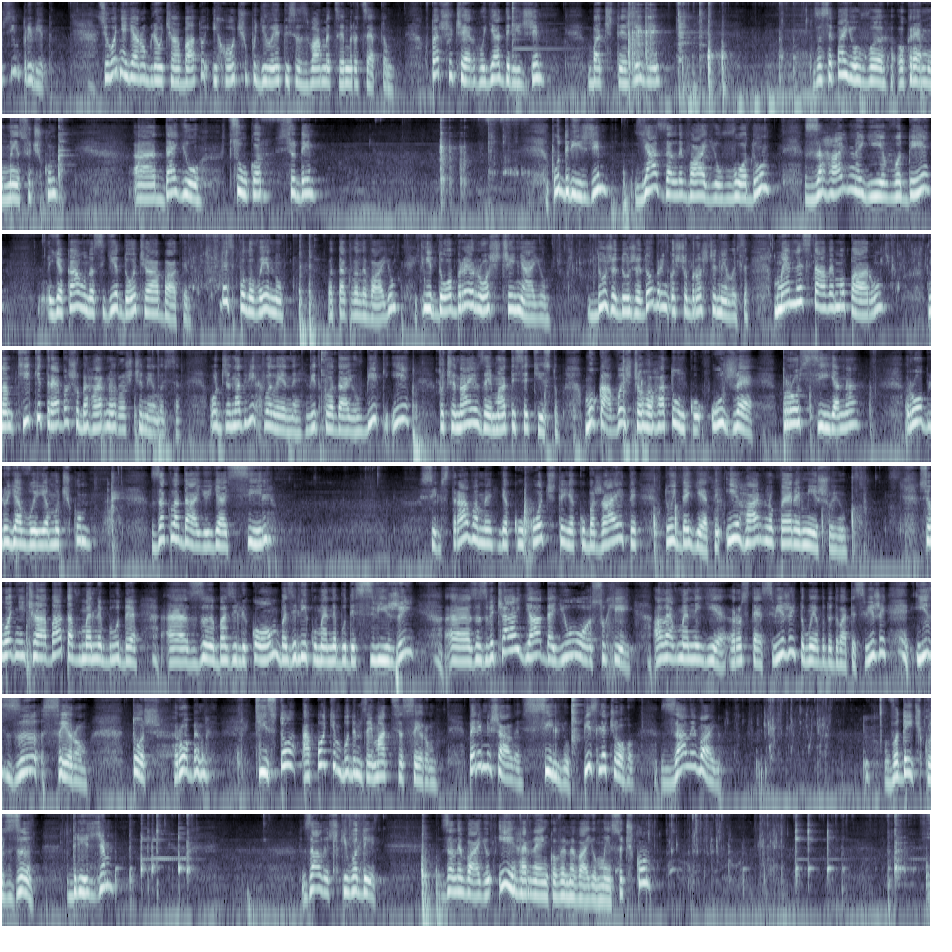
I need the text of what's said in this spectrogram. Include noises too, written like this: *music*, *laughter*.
Усім привіт! Сьогодні я роблю чаабату і хочу поділитися з вами цим рецептом. В першу чергу я дріжджі, бачите, живі, засипаю в окрему мисочку, даю цукор сюди. У дріжджі я заливаю воду з загальної води, яка у нас є до чаабати. Десь половину отак виливаю і добре розчиняю. Дуже-дуже добренько, щоб розчинилося. Ми не ставимо пару, нам тільки треба, щоб гарно розчинилося. Отже, на дві хвилини відкладаю в бік і починаю займатися тістом. Мука вищого гатунку уже просіяна. Роблю я виямочку. Закладаю я сіль. Сіль з травами, яку хочете, яку бажаєте, ту й даєте. І гарно перемішую. Сьогодні чаабата в мене буде е, з базиліком. Базилік у мене буде свіжий. Е, зазвичай я даю сухий, але в мене є росте свіжий, тому я буду давати свіжий і з сиром. Тож, робимо тісто, а потім будемо займатися сиром. Перемішали з сіллю, після чого заливаю водичку з дріжджем, залишки води заливаю і гарненько вимиваю мисочку.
